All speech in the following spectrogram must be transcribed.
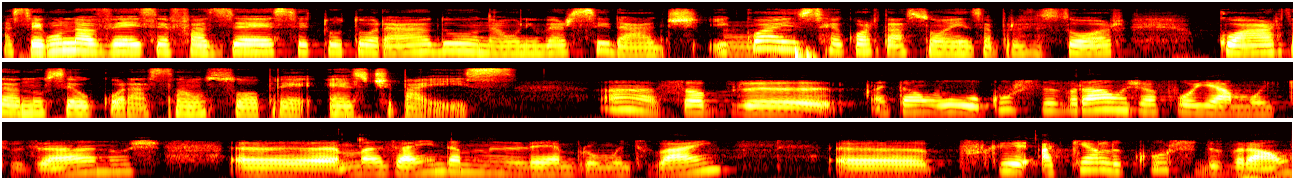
a segunda vez é fazer esse doutorado na universidade. E uhum. quais recordações a professora guarda no seu coração sobre este país? Ah, sobre. Então, o curso de verão já foi há muitos anos, uh, mas ainda me lembro muito bem porque aquele curso de verão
